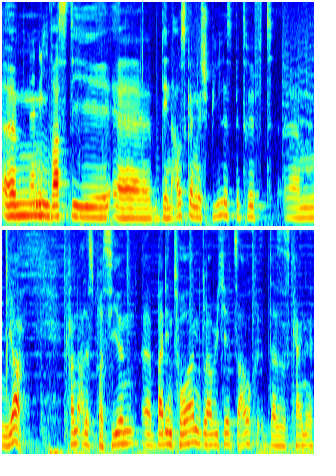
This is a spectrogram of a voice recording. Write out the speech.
ähm, ja, was die, äh, den Ausgang des Spieles betrifft, ähm, ja, kann alles passieren. Äh, bei den Toren glaube ich jetzt auch, dass es keine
